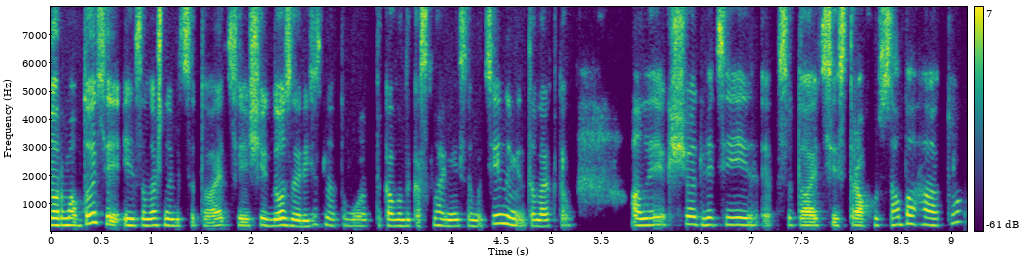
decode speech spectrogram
норма в дозі і залежно від ситуації ще й доза різна, тому така велика складність з емоційним інтелектом. Але якщо для цієї е, ситуації страху забагато,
